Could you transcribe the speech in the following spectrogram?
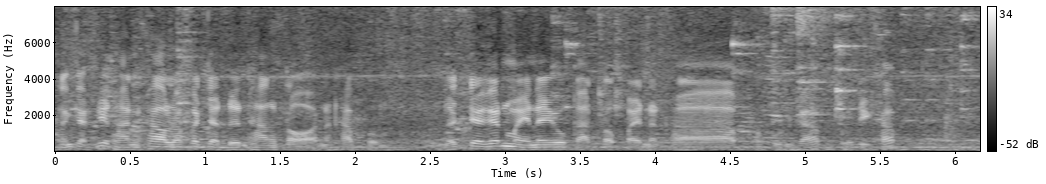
หลังจากที่ทานข้าวแล้วก็จะเดินทางต่อนะครับผม แล้วเจอกันใหม่ในโอกาสต่อไปนะครับ ขอบคุณครับ สวัสดีครับ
